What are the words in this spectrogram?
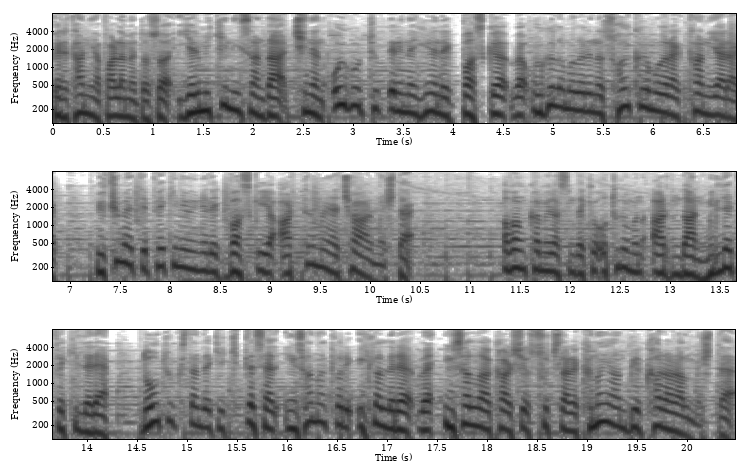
Britanya parlamentosu 22 Nisan'da Çin'in Uygur Türklerine yönelik baskı ve uygulamalarını soykırım olarak tanıyarak hükümeti Pekin'e yönelik baskıyı arttırmaya çağırmıştı. Avam kamerasındaki oturumun ardından milletvekillere Doğu Türkistan'daki kitlesel insan hakları ihlallere ve insanlığa karşı suçlara kınayan bir karar almıştı.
